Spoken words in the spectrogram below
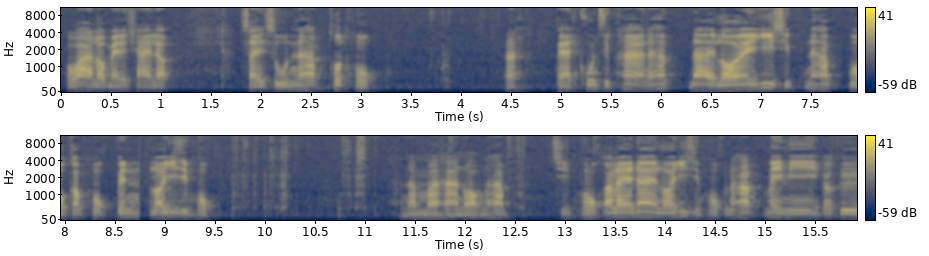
เพราะว่าเราไม่ได้ใช้แล้ว ใส่0นย์นะครับ ทด6อะแปดคูณสิบห้านะครับ ได้ร้อยยี่สิบนะครับ บวกกับหกเป็นร้อยยี่สิบหกนำมาหารออกนะครับสิบหกอะไรได้ร้อยยี่สิบหกนะครับ ไม่มีก็คือ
